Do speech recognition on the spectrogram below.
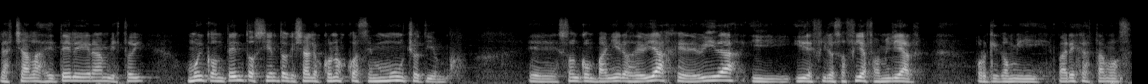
las charlas de Telegram y estoy muy contento, siento que ya los conozco hace mucho tiempo. Eh, son compañeros de viaje, de vida y, de filosofía familiar, porque con mi pareja estamos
